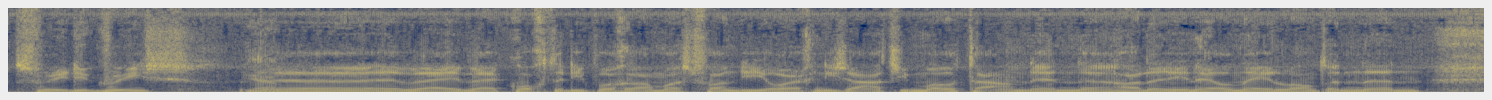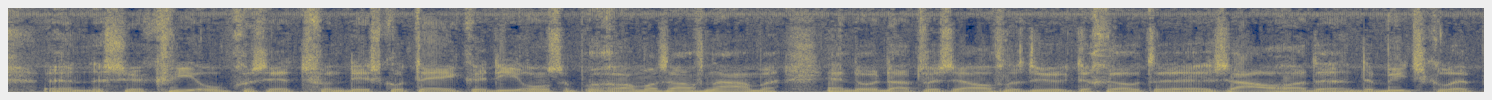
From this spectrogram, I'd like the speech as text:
Three Degrees. Ja. Uh, wij, wij kochten die programma's van die organisatie Motown. En uh, hadden in heel Nederland een, een, een, circuit opgezet van discotheken die onze programma's afnamen. En doordat we zelf natuurlijk de grote zaal hadden, de Beach Club,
